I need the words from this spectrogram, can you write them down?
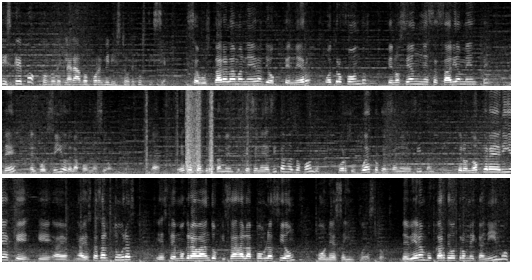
discrepó con lo declarado por el ministro de Justicia. Se buscara la manera de obtener otros fondos que no sean necesariamente del el bolsillo de la población. Eso concretamente. ¿Que se necesitan esos fondos? Por supuesto que se necesitan. Pero no creería que, a, estas alturas estemos grabando quizás a la población con ese impuesto. Debieran buscar de otro mecanismo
